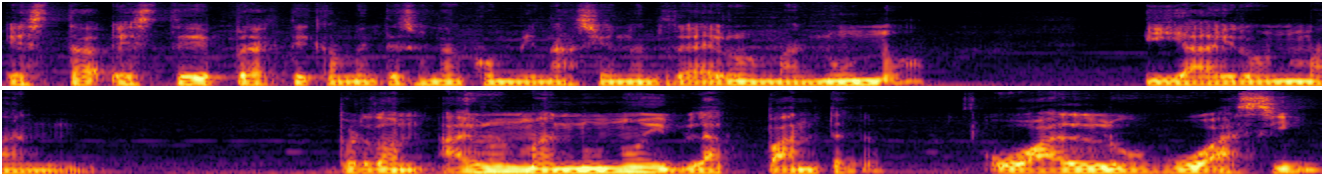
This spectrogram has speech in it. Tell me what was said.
este prácticamente es una combinación entre Iron Man 1 y Iron Man. Perdón, Iron Man 1 y Black Panther. O algo así.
